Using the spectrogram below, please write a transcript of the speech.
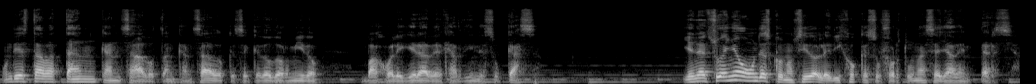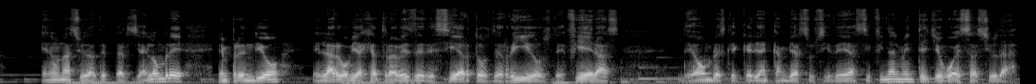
un día estaba tan cansado, tan cansado que se quedó dormido bajo la higuera del jardín de su casa. Y en el sueño un desconocido le dijo que su fortuna se hallaba en Persia, en una ciudad de Persia. El hombre emprendió el largo viaje a través de desiertos, de ríos, de fieras, de hombres que querían cambiar sus ideas y finalmente llegó a esa ciudad.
